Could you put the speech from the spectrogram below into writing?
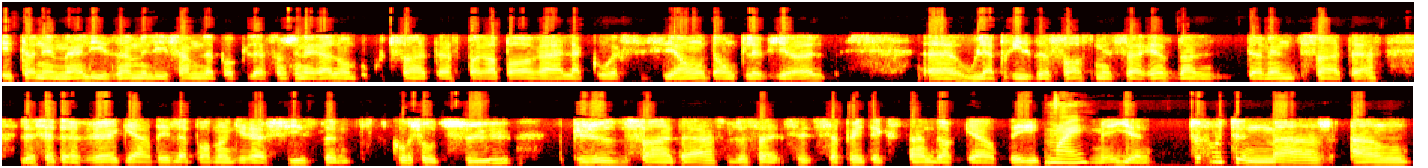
étonnamment, les hommes et les femmes de la population générale ont beaucoup de fantasmes par rapport à la coercition, donc le viol euh, ou la prise de force, mais ça reste dans le domaine du fantasme. Le fait de regarder de la pornographie, c'est une petite couche au-dessus, puis juste du fantasme. Là, ça, ça peut être excitant de regarder, mais il y a une toute une marge entre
